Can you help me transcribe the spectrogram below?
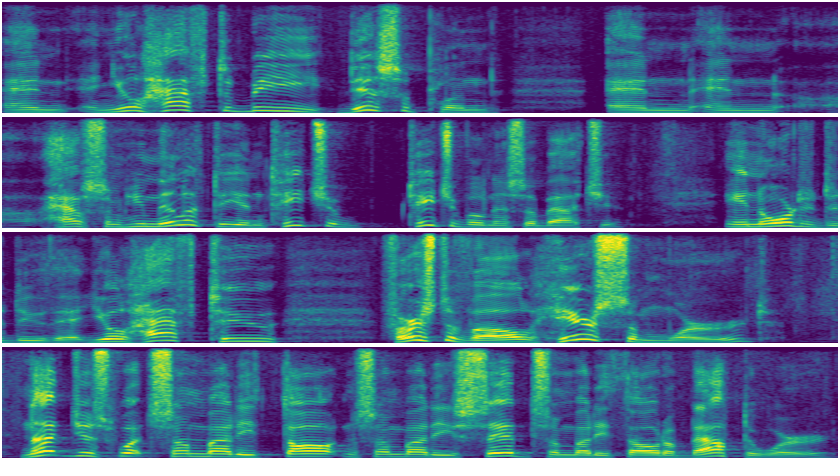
And, and you'll have to be disciplined and, and uh, have some humility and teachab- teachableness about you in order to do that. You'll have to, first of all, hear some word, not just what somebody thought and somebody said somebody thought about the word.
